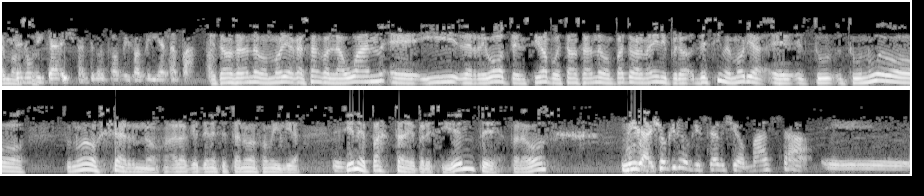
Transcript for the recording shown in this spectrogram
hermoso. única hija, tengo toda mi familia en La Paz. Estamos hablando con Moria Kazán, con la UAN, eh, y de rebote encima, porque estamos hablando con Pato Galmarini, pero decime, Moria, eh, tu, tu nuevo tu nuevo yerno, ahora que tenés esta nueva familia, ¿tiene pasta de presidente para vos? Mira, yo creo que Sergio Massa eh,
